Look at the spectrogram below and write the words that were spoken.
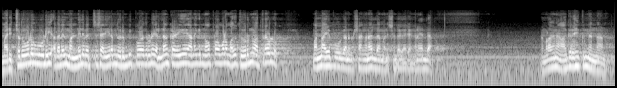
മരിച്ചതോടുകൂടി അതല്ലെങ്കിൽ മണ്ണിൽ വെച്ച് ശരീരം നുരുമ്പിപ്പോയതോടെ എല്ലാം കഴിയുകയാണെങ്കിൽ നോ പ്രോബ്ലം അത് തീർന്നു അത്രേ ഉള്ളൂ. മണ്ണായി പോവുകയാണ്. പക്ഷെ അങ്ങനെയല്ല മനുഷ്യന്റെ കാര്യം അങ്ങനെയല്ല. നമ്മളങ്ങനെ ആഗ്രഹിക്കുമെന്നാണ്.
